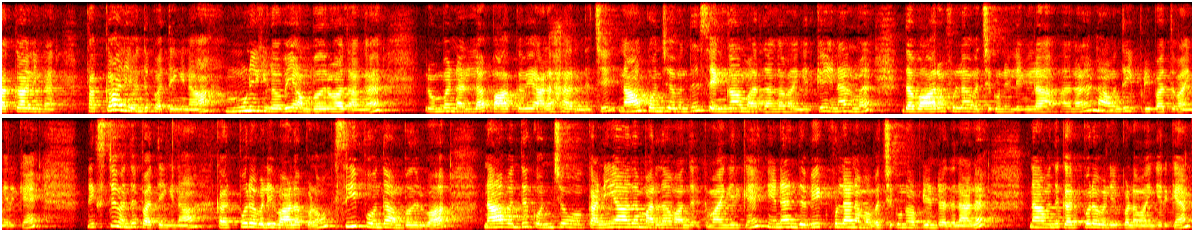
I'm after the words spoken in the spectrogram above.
தக்காளிங்க. தக்காளி வந்து பார்த்தீங்கன்னா மூணு கிலோவே ஐம்பது ரூபா தாங்க. ரொம்ப நல்லா பார்க்கவே அழகாக இருந்துச்சு. நான் கொஞ்சம் வந்து செங்கா மாதிரி தாங்க வாங்கியிருக்கேன். ஏன்னா நம்ம இந்த வாரம் ஃபுல்லாக வச்சுக்கணும் இல்லைங்களா? அதனால் நான் வந்து இப்படி பார்த்து வாங்கியிருக்கேன். நெக்ஸ்ட்டு வந்து பார்த்தீங்கன்னா கற்பூரவழி வாழைப்பழம். சீப்பு வந்து ஐம்பது ரூபா. நான் வந்து கொஞ்சம் கனியாத மாதிரி தான் வாங்கியிருக்கேன் வாங்கியிருக்கேன். ஏன்னா இந்த வீக் ஃபுல்லாக நம்ம வச்சுக்கணும் அப்படின்றதுனால நான் வந்து கற்பூரவழி பழம் வாங்கியிருக்கேன்.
